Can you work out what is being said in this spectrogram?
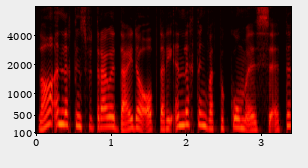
Lae inligtingvertroue dui daarop dat die inligting wat bekom is te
